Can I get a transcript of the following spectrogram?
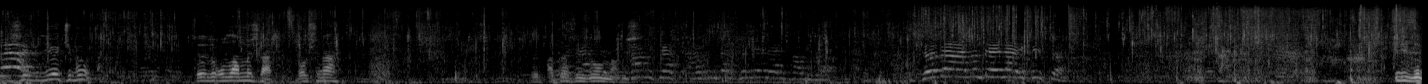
bir şey biliyor ki bu sözü kullanmışlar. Boşuna atasözü olmamış. Bizim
